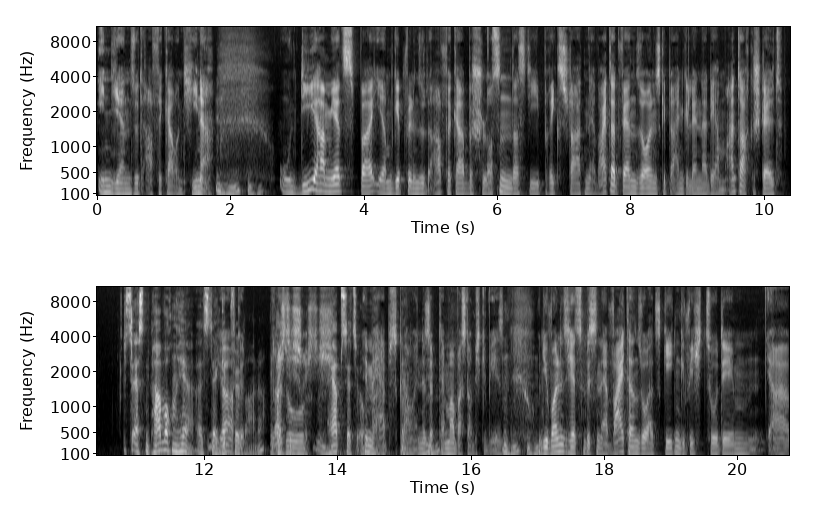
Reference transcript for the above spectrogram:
Indien, Südafrika und China. Mhm, mh. Und die haben jetzt bei ihrem Gipfel in Südafrika beschlossen, dass die BRICS-Staaten erweitert werden sollen. Es gibt einige Länder, die haben einen Antrag gestellt. Ist erst ein paar Wochen her, als der ja, Gipfel war, ne? Richtig, also richtig. im Herbst jetzt irgendwann. Im Herbst, genau. Ende mhm. September war es, glaube ich, gewesen. Mhm, mhm, und die wollen sich jetzt ein bisschen erweitern, so als Gegengewicht zu dem, ja,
